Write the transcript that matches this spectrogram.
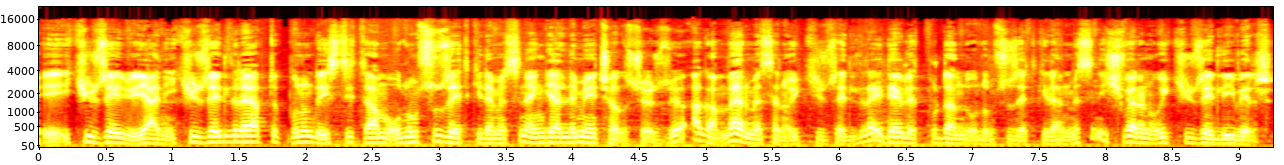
e, 250 yani 250 lira yaptık bunun da istihdamı olumsuz etkilemesini engellemeye çalışıyoruz diyor. Agam vermesen o 250 lirayı devlet buradan da olumsuz etkilenmesin. İşveren o 250'yi verir.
